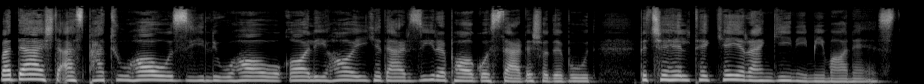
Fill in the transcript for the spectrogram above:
و دشت از پتوها و زیلوها و قالیهایی که در زیر پا گسترده شده بود به چهل تکه رنگینی میمانست.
